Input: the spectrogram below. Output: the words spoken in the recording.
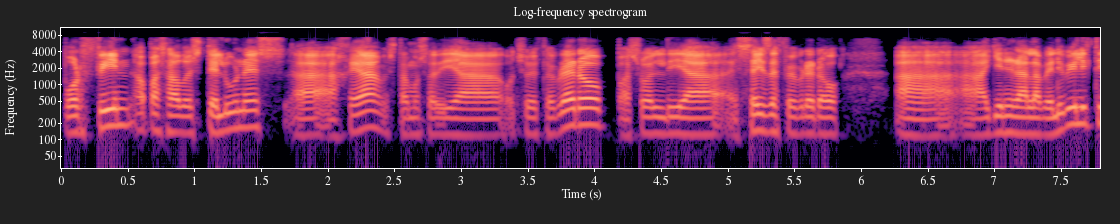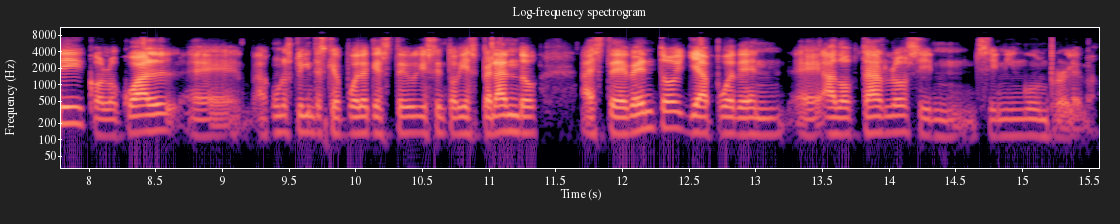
Por fin ha pasado este lunes a GA. Estamos a día 8 de febrero. Pasó el día 6 de febrero a, General Availability, con lo cual algunos clientes que puede que estén todavía esperando a este evento ya pueden adoptarlo sin ningún problema.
